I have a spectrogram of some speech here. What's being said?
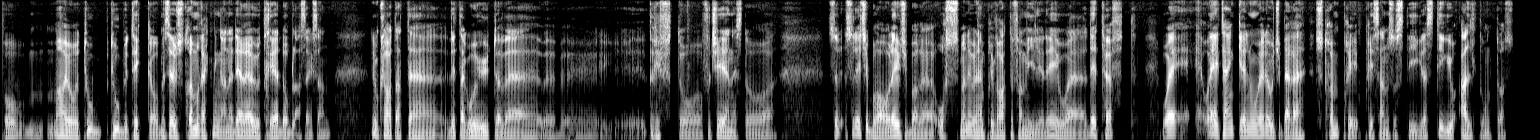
på, Vi har jo to, to butikker, og vi ser jo strømregningene, der er jo tredobla seg, sant. Det er jo klart at uh, dette går jo utover uh, drift og fortjeneste og så, så det er ikke bra, og det er jo ikke bare oss, men det er jo den private familie, det er jo eh, det er tøft. Og jeg, og jeg tenker, nå er det jo ikke bare strømprisene som stiger, det stiger jo alt rundt oss.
